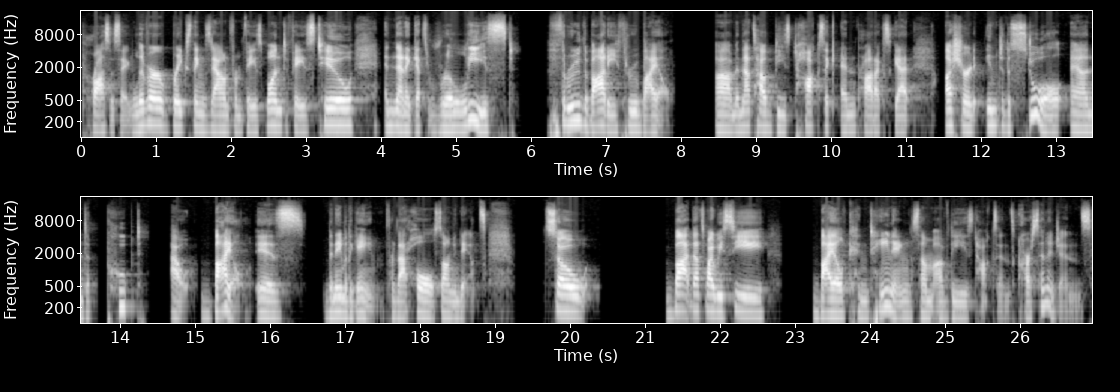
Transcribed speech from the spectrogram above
processing. Liver breaks things down from phase one to phase two, and then it gets released through the body through bile. Um, and that's how these toxic end products get ushered into the stool and pooped out. Bile is the name of the game for that whole song and dance. So but that's why we see bile containing some of these toxins, carcinogens,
